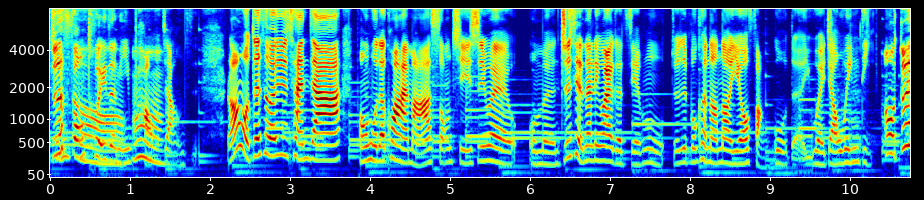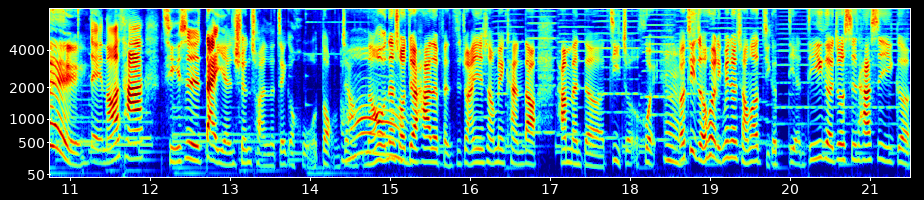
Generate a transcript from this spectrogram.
就是风推着你跑这样子。然后我这次会去参加澎湖的跨海马拉松，其实是因为我们之前在另外一个节目，就是播客闹闹也有访过的一位叫 Windy 哦，对。对，然后他其实是代言宣传了这个活动这样，然后那时候就在他的粉丝专业上面看到他们的记者会，然后记者会里面就讲到几个点，第一个就是它是一个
